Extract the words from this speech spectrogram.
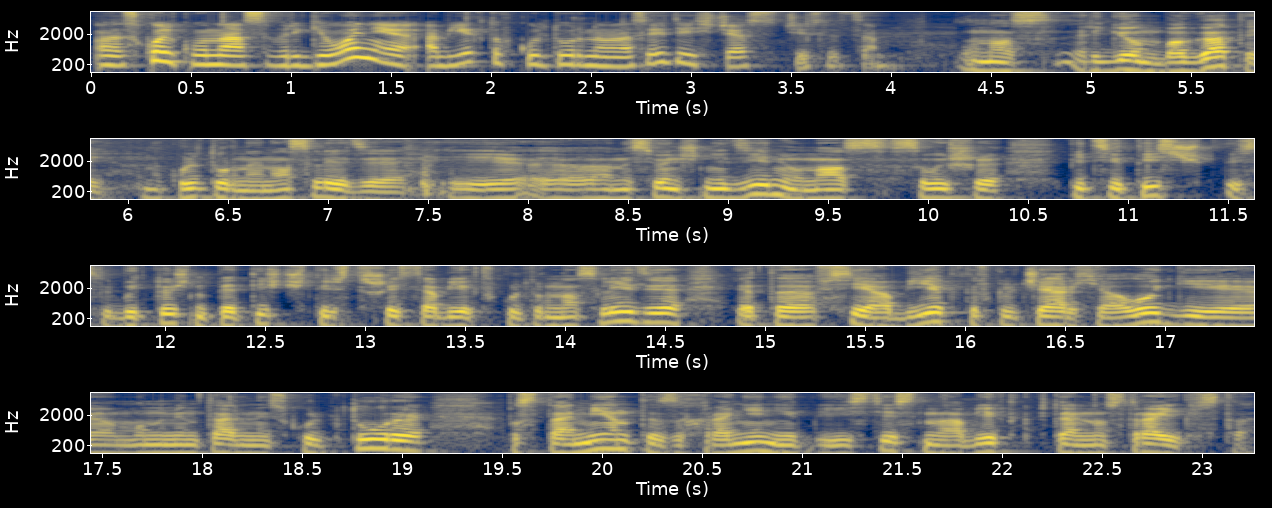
А сколько у нас в регионе объектов культурного наследия сейчас числится? У нас регион богатый на культурное наследие, и э, на сегодняшний день у нас свыше 5000, если быть точно, 5406 объектов культурного наследия. Это все объекты, включая археологии, монументальные скульптуры, постаменты, захоронения и, естественно, объекты капитального строительства.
